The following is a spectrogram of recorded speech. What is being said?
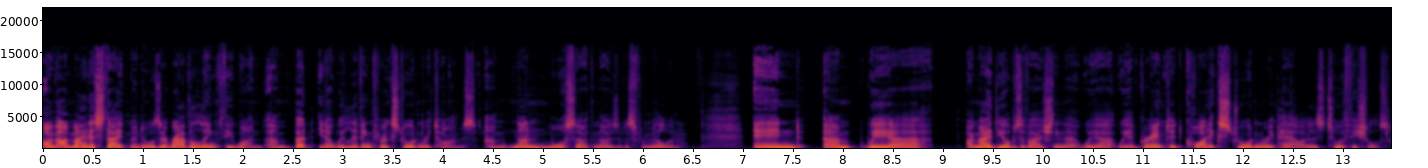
I, made a statement. It was a rather lengthy one, um, but you know we're living through extraordinary times. Um, none more so than those of us from Melbourne, and um, we are I made the observation that we are we have granted quite extraordinary powers to officials,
